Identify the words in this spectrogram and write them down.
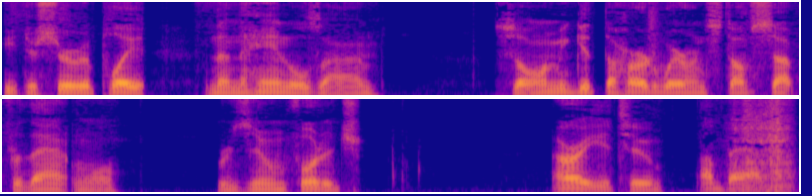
Heat distributor plate and then the handles on. So let me get the hardware and stuff set for that and we'll resume footage. Alright YouTube, I'm back.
